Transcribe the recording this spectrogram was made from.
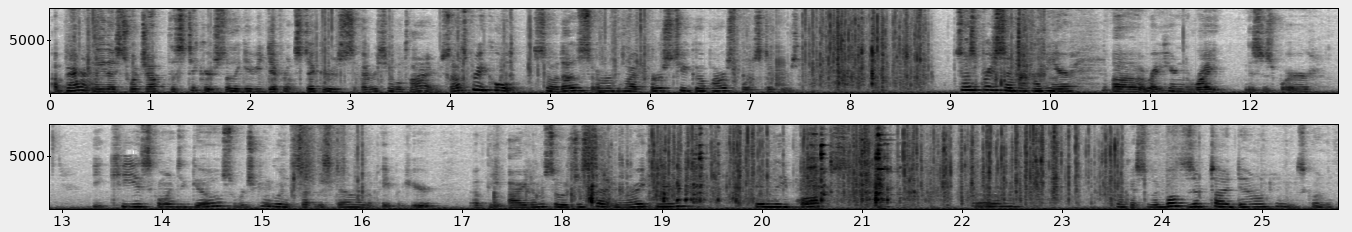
apparently they switch up the stickers, so they give you different stickers every single time. So that's pretty cool. So those are my first two Go Power Sports stickers. So it's pretty simple from here. Uh, right here on the right, this is where the key is going to go. So we're just going to go and set this down on the paper here of the item. So it's just setting right here in the box. Um, okay, so they're both zip tied down. I'm just going to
